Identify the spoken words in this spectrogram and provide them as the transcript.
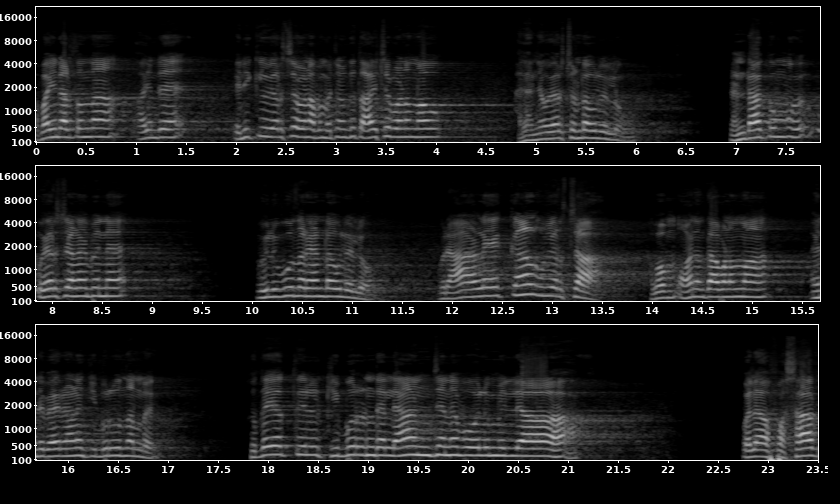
അപ്പം അതിന്റെ അർത്ഥം എന്നാ അതിന്റെ എനിക്ക് ഉയർച്ച വേണം അപ്പം മറ്റവർക്ക് താഴ്ച വേണമെന്നാവും. ഞാൻ ഉയർച്ച ഉണ്ടാവില്ലല്ലോ. രണ്ടാക്കും ഉയർച്ചയാണെങ്കിൽ പിന്നെ ഉലുവ് എന്ന് പറയാണ്ടാവില്ലല്ലോ ഒരാളേക്കാൾ ഉയർച്ച. അപ്പം ഓനെന്താവണമെന്നാ അതിന്റെ പേരാണ് കിബിർ എന്നുണ്ട്. ഹൃദയത്തിൽ കിബിറിന്റെ ലാഞ്ചന പോലുമില്ല. വല ഫസാദ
